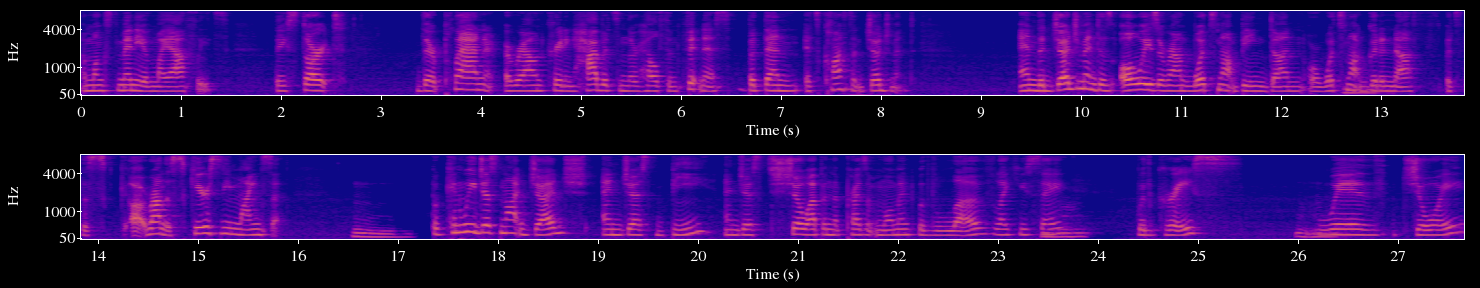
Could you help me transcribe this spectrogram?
amongst many of my athletes. They start their plan around creating habits in their health and fitness, but then it's constant judgment. And the judgment is always around what's not being done or what's not good enough. It's the uh, around the scarcity mindset. Mm. But can we just not judge and just be and just show up in the present moment with love, like you say? Mm-hmm with grace, mm-hmm. with joy,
